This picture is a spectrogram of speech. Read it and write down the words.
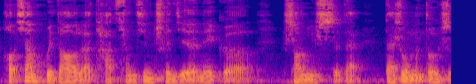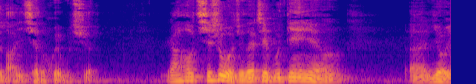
好像回到了她曾经纯洁的那个少女时代，但是我们都知道一切都回不去了。然后，其实我觉得这部电影。呃，有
